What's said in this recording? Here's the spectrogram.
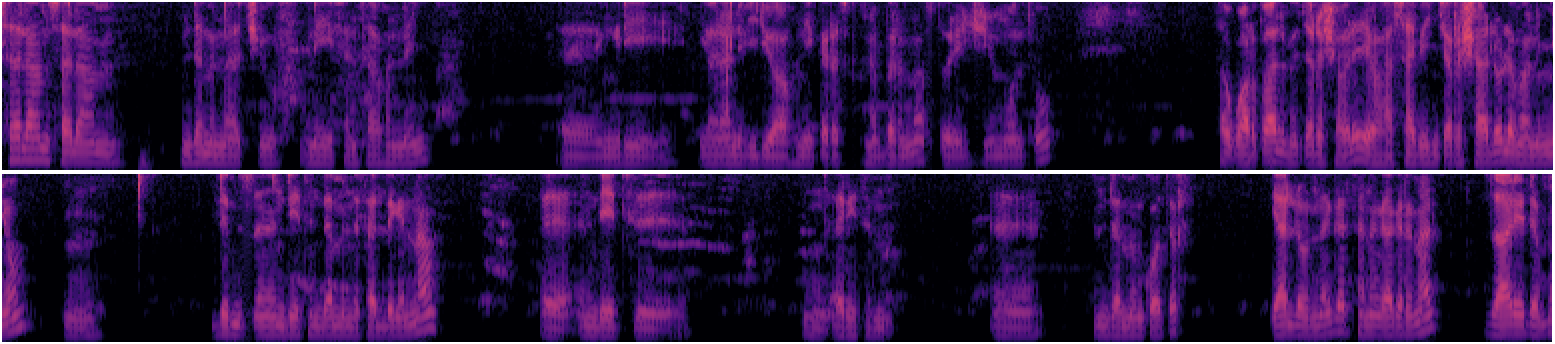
ሰላም ሰላም እንደምናችሁ እኔ ፈንታሁን ነኝ። እንግዲህ የሆነ አንድ ቪዲዮ አሁን የቀረጽኩት ነበርና storage ሞልቶ ተቋርጧል። መጨረሻው ላይ ያው ሀሳቤን ጨርሻለሁ። ለማንኛውም ድምፅ እንዴት እንደምንፈልግና እንዴት rhythm እንደምንቆጥር ያለውን ነገር ተነጋግረናል። ዛሬ ደግሞ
